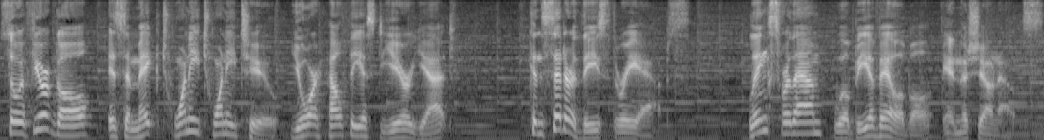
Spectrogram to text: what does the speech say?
So, if your goal is to make 2022 your healthiest year yet, consider these three apps. Links for them will be available in the show notes.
